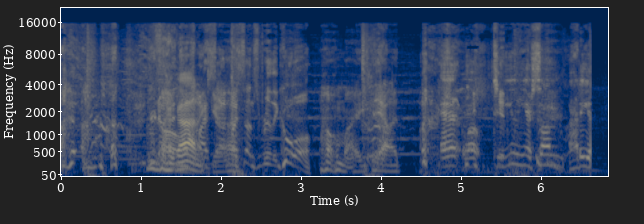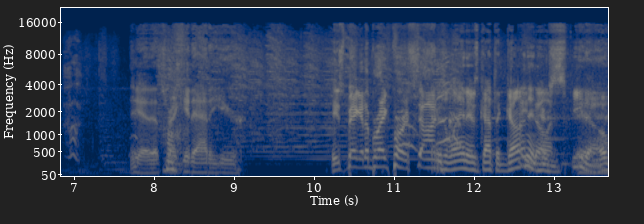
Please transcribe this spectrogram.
Oh my god. My, son, my son's really cool. Oh my god. Uh, well, to you and your son, how do you? Yeah, that's right. Get out of here. He's making a break for his son. There's. Elena who's got the gun in her doing? speedo.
